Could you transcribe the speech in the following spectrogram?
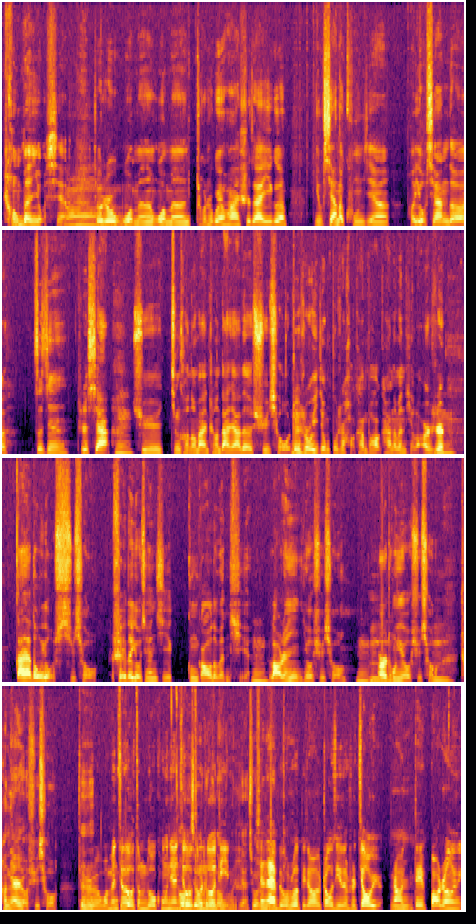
成本有限，嗯就是我们我们城市规划是在一个有限的空间和有限的资金之下。嗯去尽可能完成大家的需求，这时候已经不是好看不好看的问题了，而是嗯大家都有需求，谁的优先级更高的问题。嗯老人有需求，嗯，嗯儿童也有需求，嗯成年人有需求，就是我们就有这么多空间，就有这这么多地。现在比如说比较着急的是教育，然后嗯得保证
